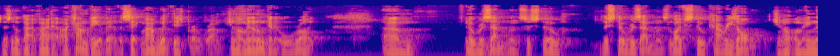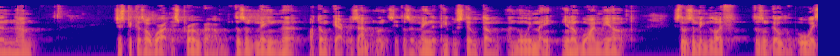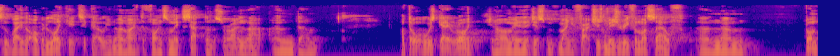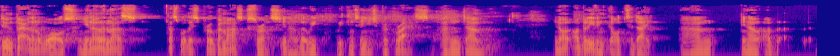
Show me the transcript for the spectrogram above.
There's no doubt about it. I can be a bit of a sick man with this program. Do you know what I mean? I don't get it all right. Um, you know, resentments are still, there's still resentments. Life still carries on. Do you know what I mean? And, um, just because I work this program doesn't mean that I don't get resentments. It doesn't mean that people still don't annoy me, you know, wind me up. It still doesn't mean life doesn't go always the way that I would like it to go, you know, and I have to find some acceptance around that. And, um, I don't always get it right, you know what I mean? And it just manufactures misery for myself. And, um, but I'm doing better than I was, you know, and that's, that's what this program asks for us, you know, that we, we continue to progress. And, um, you know, I, I, believe in God today. Um, you know, I,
